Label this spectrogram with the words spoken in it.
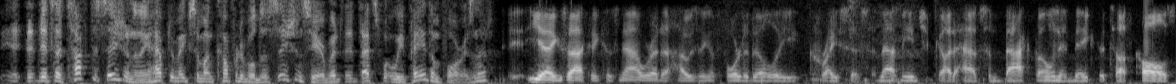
it, it's a tough decision, and they have to make some uncomfortable decisions here. But that's what we pay them for, isn't it? Yeah, exactly. Because now we're at a housing affordability crisis, and that means you've got to have some backbone and make the tough calls.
